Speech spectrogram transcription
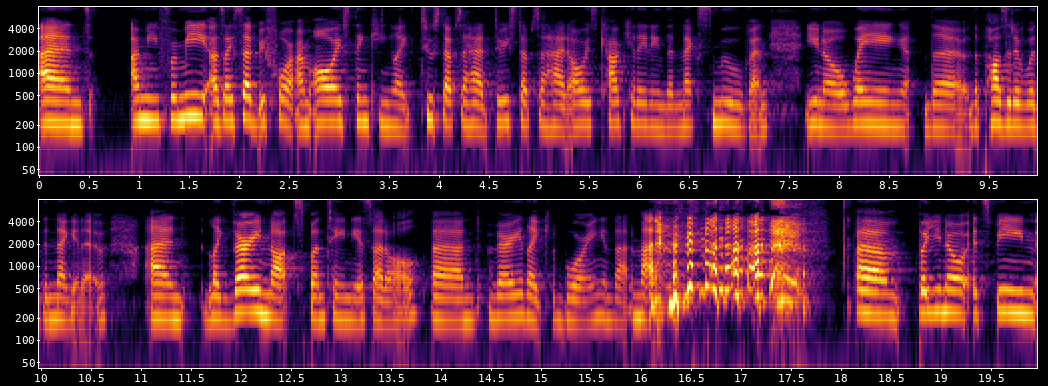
And I mean, for me, as I said before, I'm always thinking like two steps ahead, three steps ahead, always calculating the next move and you know weighing the the positive with the negative, and like very not spontaneous at all, and very like boring in that manner. Um but you know it's been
